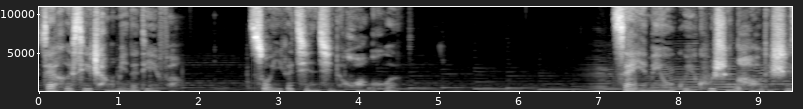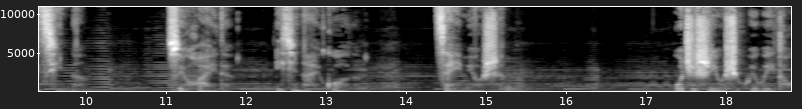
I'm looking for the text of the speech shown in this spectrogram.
在河西长眠的地方，做一个静静的黄昏。再也没有鬼哭神嚎的事情了，最坏的已经来过了，再也没有什么。我只是有时会胃痛，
